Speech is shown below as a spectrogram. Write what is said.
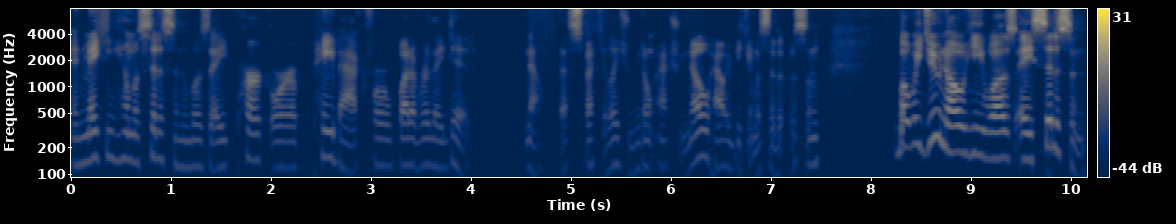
And making him a citizen was a perk or a payback for whatever they did. Now, that's speculation. We don't actually know how he became a citizen. But we do know he was a citizen.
